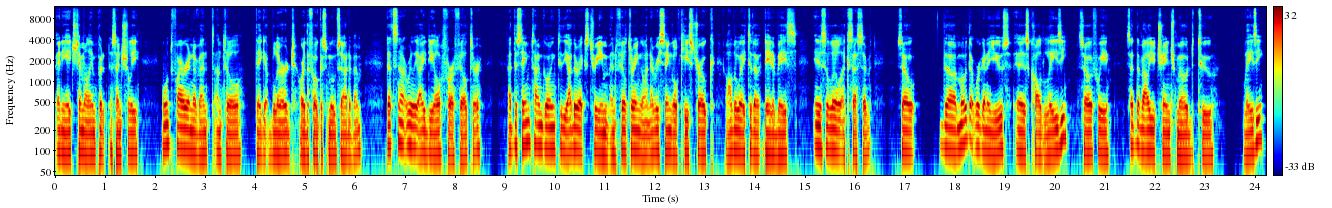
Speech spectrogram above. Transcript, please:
any HTML input essentially won't fire an event until they get blurred or the focus moves out of them. That's not really ideal for a filter. At the same time, going to the other extreme and filtering on every single keystroke all the way to the database is a little excessive. So the mode that we're going to use is called lazy. So if we set the value change mode to lazy,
